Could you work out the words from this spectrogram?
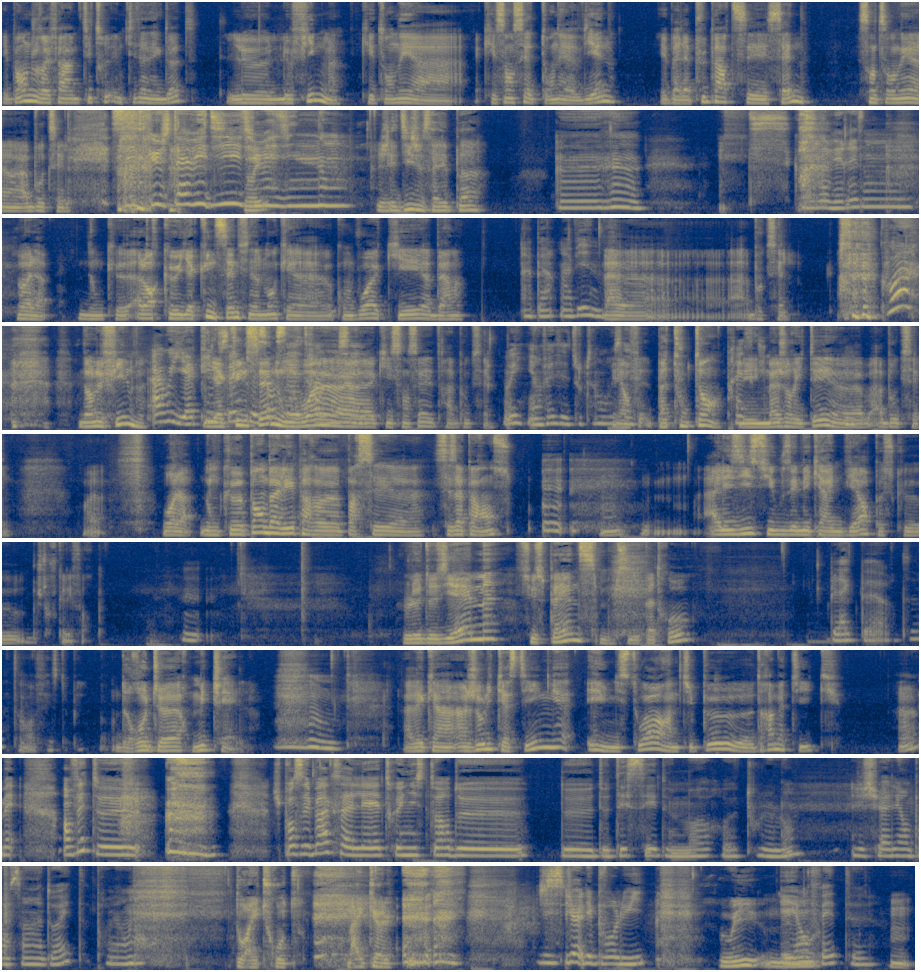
Et par contre, je voudrais faire un petit truc, une petite anecdote. Le, le film qui est tourné à, qui est censé être tourné à Vienne, et ben la plupart de ces scènes sont tournées à, à Bruxelles. C'est ce que je t'avais dit, tu Oui. m'as dit non. J'ai dit, je savais pas. Mhm. Tss, Quand j'avais raison. Voilà. Donc, euh, alors qu'il y a qu'une scène finalement qu'on voit qui est à Berlin, Ah bah, à Vienne. à, à Bruxelles. Quoi? Dans le film, Ah oui, il y a qu'une scène, est scène où censée on voit à euh, qui est censé être à Bruxelles. Oui, et en fait, c'est tout le temps à Et en fait, pas tout le temps, Presque. Mm. mais une majorité euh, à Bruxelles. Voilà. Voilà. Donc, euh, pas emballé par, euh, par ces, euh, ces apparences. Mm. Mm. Allez-y si vous aimez Karine Viard, parce que je trouve qu'elle est forte. Mm. Le deuxième, suspense, même si pas trop. Blackbird. Attends, refais, s'il te plaît. De Roger Mitchell. Avec un, un joli casting et une histoire un petit peu euh, dramatique. En fait, euh, je pensais pas que ça allait être une histoire de, de, de décès, de mort euh, tout le long. J'y suis allée en pensant à Dwight, premièrement. Dwight Schrute. Michael. J'y suis allée pour lui. Oui, mais Et bon. en fait, euh, Hmm.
